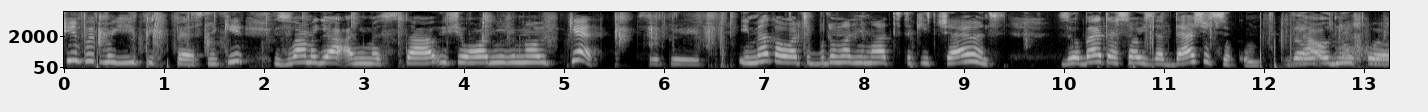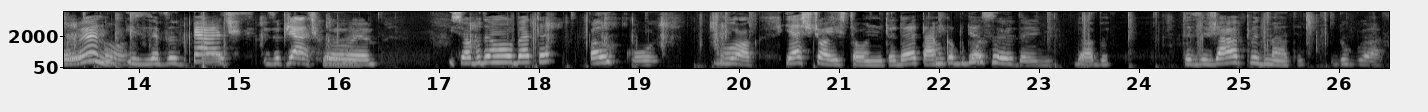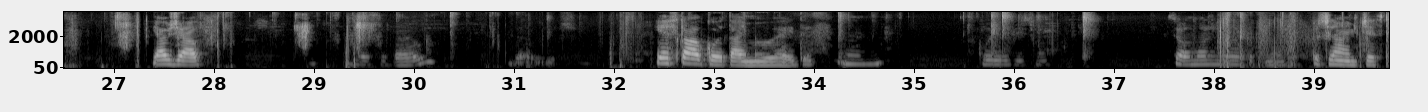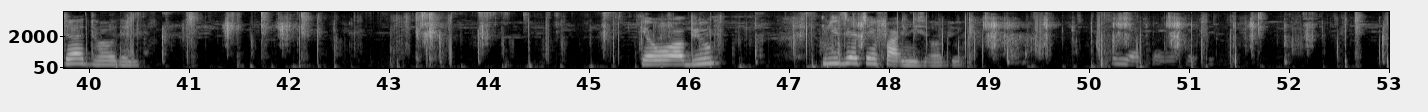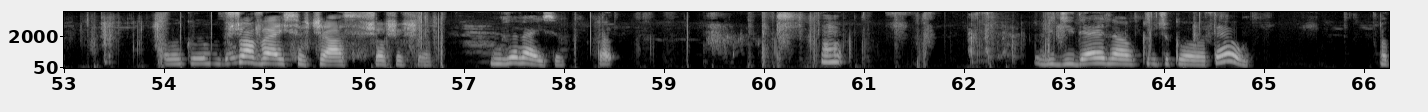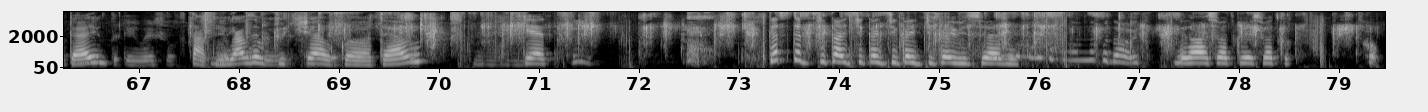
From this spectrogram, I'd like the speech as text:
Всім привіт, мої підписники. З вами я Аніме Стар і сьогодні зі мною Кет. Всім привіт. І ми, коротше, будемо знімати такий челендж. Зробити щось за 10 секунд, за, одну хвилину і за 5. І за 5 хвилин. І що будемо робити? Паркур. Ну, ок. Я з цієї сторони, тоді тамка буде. Посередині. Добре. Ти взяла предмети. Дубла. Я взяв. Зашивав. Далі. Я коли таймер вийде. Угу. Коли я візьму. Все, можна починати. Починаємо через 3, 2, 1. Я роблю. Мені здається, я файний зроблю. Це я пам'ятаю. Але коли ми Що вейсив час? Що, що, що? Ну, вже вейсив. Ну, відійде, включу коротел. Окей? Такий вийшов. Так, ну я вже включив коротел. Кет. Кет, кет, чекай, чекай, чекай, чекай від себе. Вони нападають. Я. Хоп.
